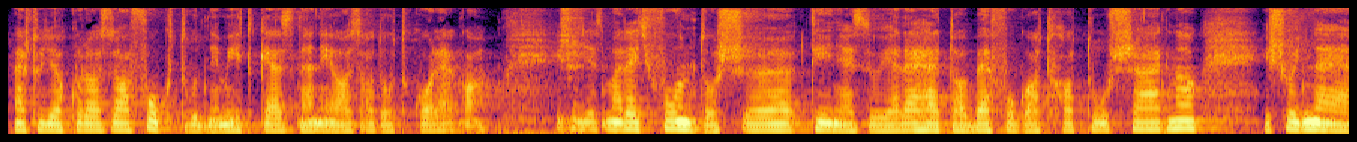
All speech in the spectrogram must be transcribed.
mert hogy akkor azzal fog tudni mit kezdeni az adott kollega. És hogy ez már egy fontos tényezője lehet a befogadhatóságnak, és hogy ne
